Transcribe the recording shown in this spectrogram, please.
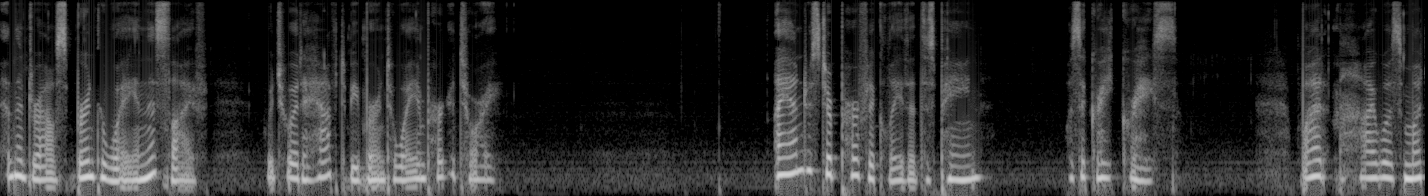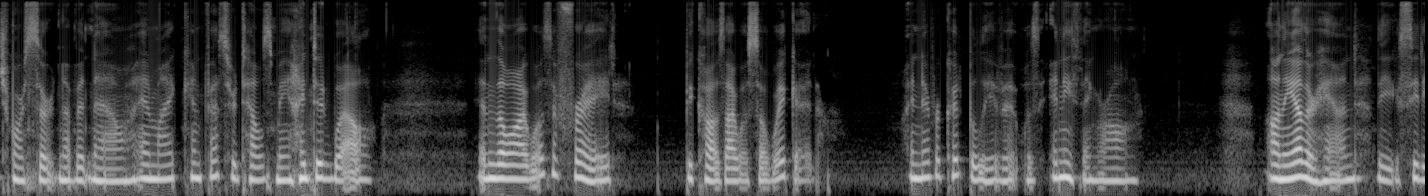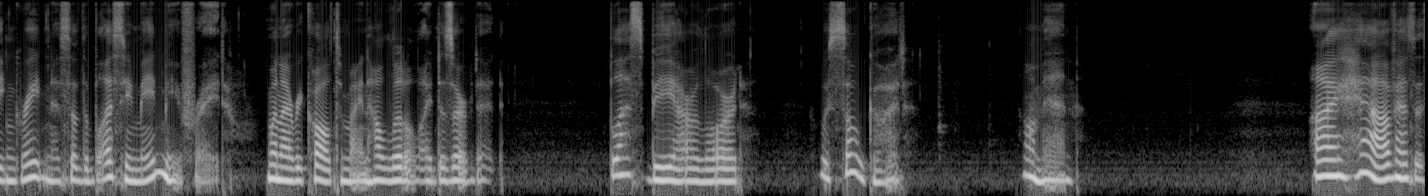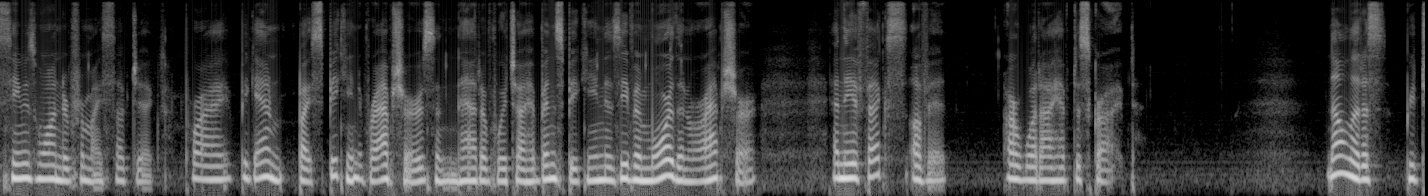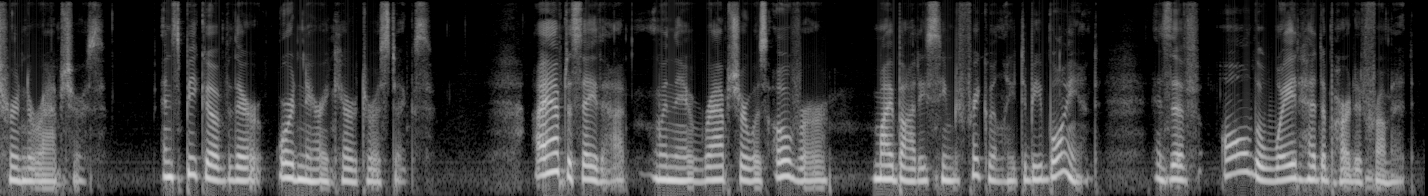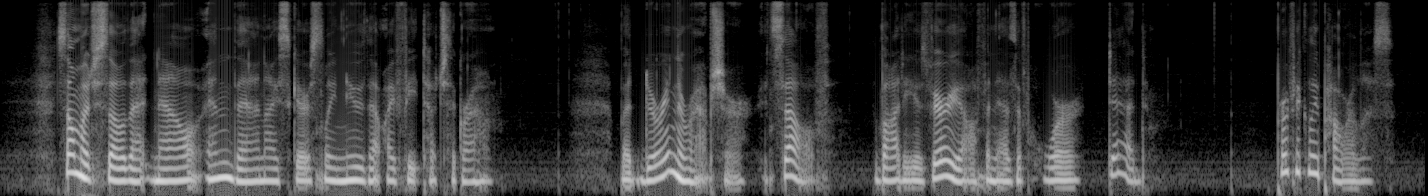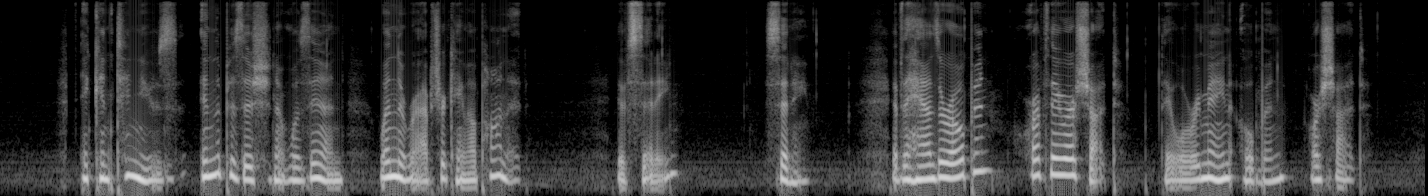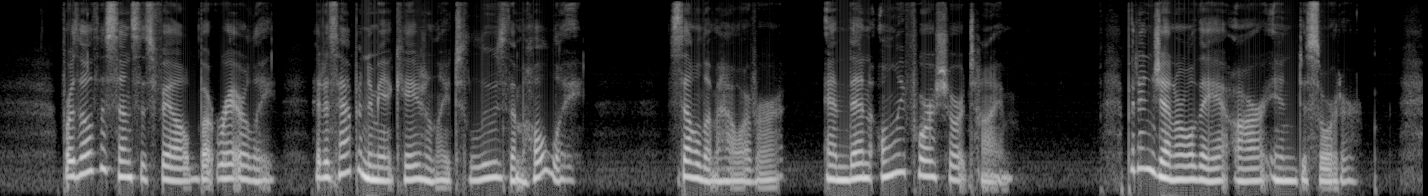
and the dross burnt away in this life, which would have to be burnt away in purgatory. I understood perfectly that this pain was a great grace. But I was much more certain of it now, and my confessor tells me I did well. And though I was afraid, because I was so wicked, I never could believe it was anything wrong. On the other hand, the exceeding greatness of the blessing made me afraid when I recalled to mind how little I deserved it. Blessed be our Lord, who is so good. Amen. I have, as it seems, wandered from my subject, for I began by speaking of raptures, and that of which I have been speaking is even more than rapture, and the effects of it are what I have described. Now let us return to raptures and speak of their ordinary characteristics. I have to say that, when the rapture was over, my body seemed frequently to be buoyant, as if all the weight had departed from it, so much so that now and then I scarcely knew that my feet touched the ground. But during the rapture itself, the body is very often as if it were dead, perfectly powerless. It continues in the position it was in when the rapture came upon it. If sitting, sitting. If the hands are open or if they are shut, they will remain open or shut. For though the senses fail but rarely, it has happened to me occasionally to lose them wholly. Seldom, however, and then only for a short time but in general they are in disorder.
